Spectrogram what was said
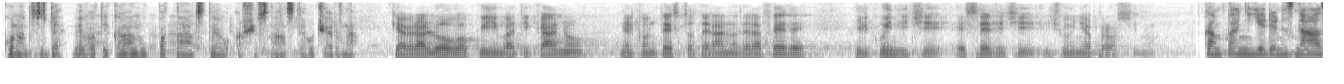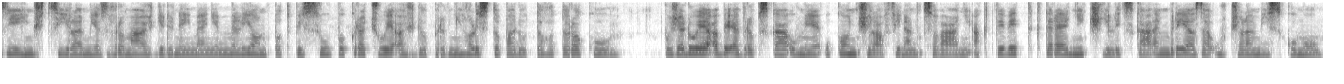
konat zde ve Vatikánu 15. a 16. června. Che avrà luogo qui in Vaticano nel contesto dell'anno della fede il 15 e 16 giugno prossimo. Kampaň Jeden z nás, jejímž cílem je zhromáždit nejméně milion podpisů, pokračuje až do 1. listopadu tohoto roku. Požaduje, aby Evropská unie ukončila financování aktivit, které ničí lidská embrya za účelem výzkumu.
